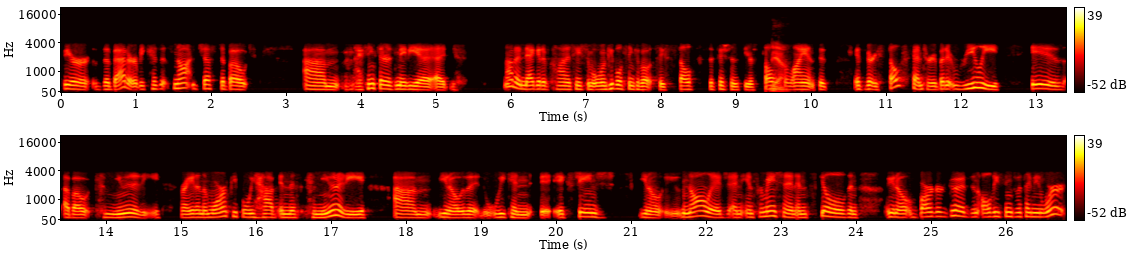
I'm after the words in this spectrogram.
sphere, the better, because it's not just about. Um, I think there's maybe a, a not a negative connotation, but when people think about say self sufficiency or self reliance, it's it's very self centered, but it really is about community, right? And the more people we have in this community, um, you know, that we can exchange, you know, knowledge and information and skills and you know, barter goods and all these things with I mean, we're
